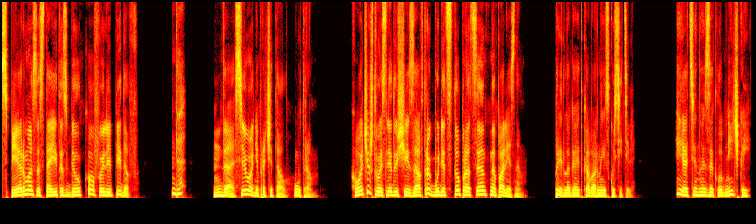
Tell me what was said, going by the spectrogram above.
Сперма состоит из белков и липидов. Да? Да, сегодня прочитал, утром. Хочешь, твой следующий завтрак будет стопроцентно полезным? Предлагает коварный искуситель. Я тянусь за клубничкой,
